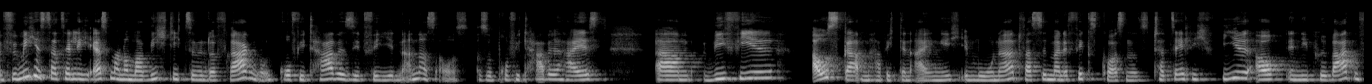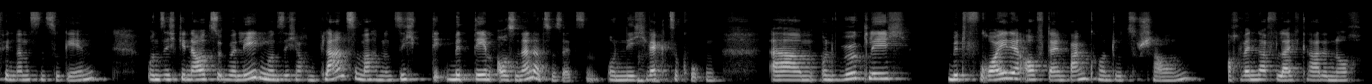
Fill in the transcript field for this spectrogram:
für mich ist tatsächlich erstmal nochmal wichtig zu hinterfragen und profitabel sieht für jeden anders aus. Also profitabel heißt, ähm, wie viel Ausgaben habe ich denn eigentlich im Monat? Was sind meine Fixkosten? Also tatsächlich viel auch in die privaten Finanzen zu gehen und sich genau zu überlegen und sich auch einen Plan zu machen und sich de mit dem auseinanderzusetzen und nicht mhm. wegzugucken. Ähm, und wirklich mit Freude auf dein Bankkonto zu schauen, auch wenn da vielleicht gerade noch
